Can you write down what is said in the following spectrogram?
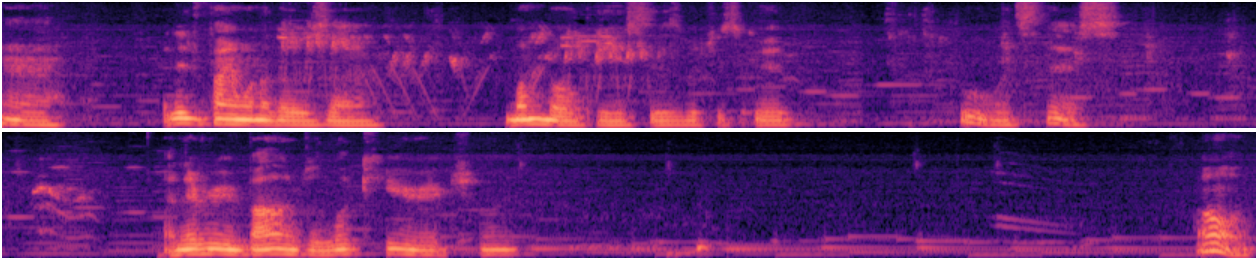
Uh, I did find one of those uh, mumbo pieces, which is good. Ooh, what's this? I never even bothered to look here, actually. Oh.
